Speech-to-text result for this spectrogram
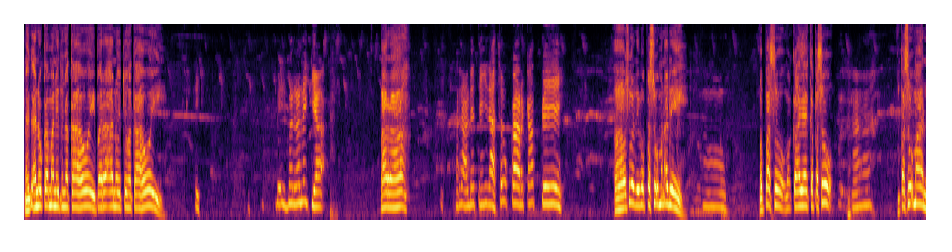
Nag-ano ka man ito nga kahoy? Para ano ito nga kahoy? May baralig ya. Para? Baralit ng inasukar, kape. Ah, so di ba paso man ade? Oh, Mapaso, makaya ka paso. ah. Mapaso man.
